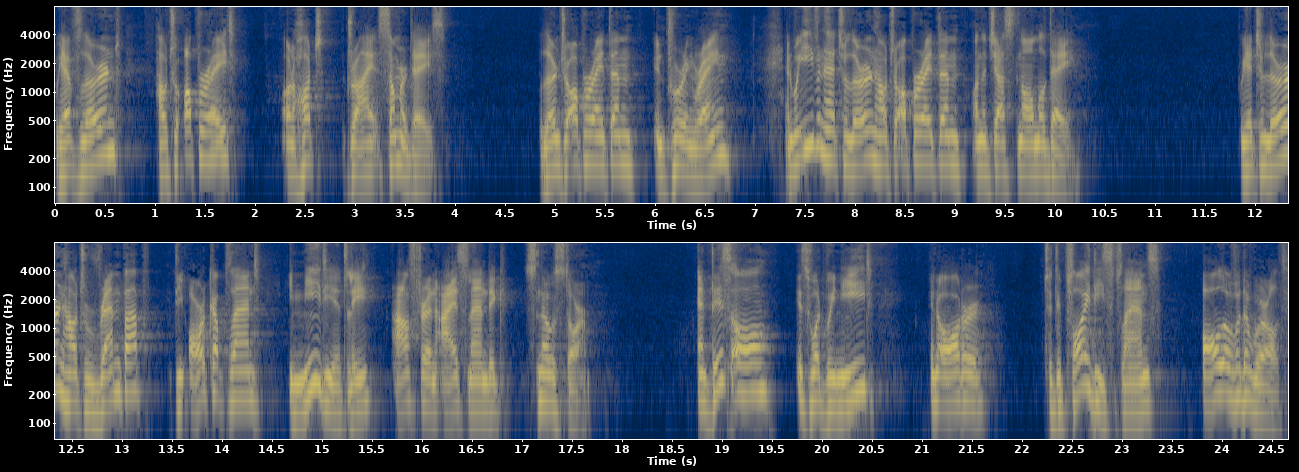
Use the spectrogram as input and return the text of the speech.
We have learned how to operate on hot, dry summer days, learn to operate them in pouring rain, and we even had to learn how to operate them on a just normal day. We had to learn how to ramp up the Orca plant immediately after an Icelandic snowstorm. And this all is what we need in order to deploy these plans all over the world.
